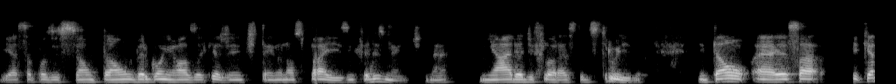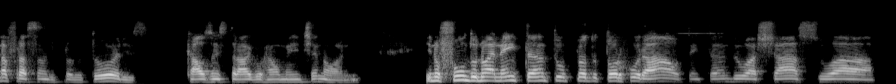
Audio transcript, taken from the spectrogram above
e essa posição tão vergonhosa que a gente tem no nosso país, infelizmente, né? Em área de floresta destruída. Então, é, essa pequena fração de produtores causa um estrago realmente enorme. E, no fundo, não é nem tanto o produtor rural tentando achar sua,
